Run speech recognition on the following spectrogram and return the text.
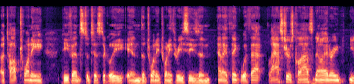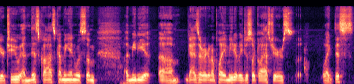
a top 20 defense statistically in the 2023 season. And I think with that last year's class now entering year two and this class coming in with some immediate um, guys that are going to play immediately, just like last year's, like this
